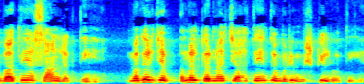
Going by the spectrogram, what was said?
बातें आसान लगती हैं, मगर जब अमल करना चाहते हैं तो बड़ी मुश्किल होती है।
